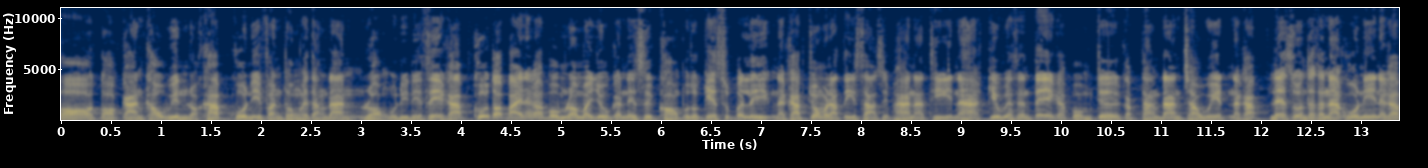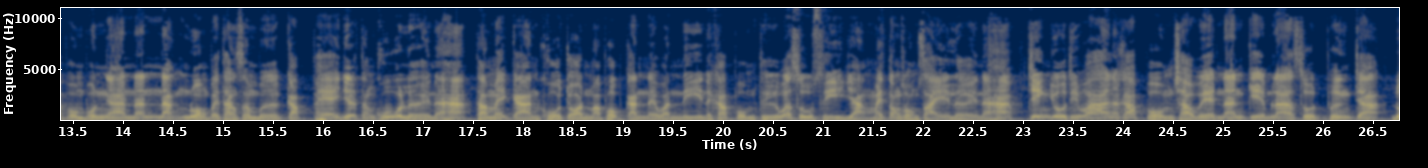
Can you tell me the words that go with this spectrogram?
พอต่อการเข้าวินหรอกครับคู่นี้ฟันธงให้ทางด้านรองอูดิเนเซ่ครับคู่ต่อไปนะครับผมเรามาอยู่กันในศึกของโปรตุเกสซูเปอร์ลีกนะครับช่วงเวลาตี 35 นาทีนะฮะกิลเวนเซนเต้ครับผมเจอกับทางด้านชาเวสนะครับและส่วนทัศนะคู่นี้นะครับผมผลงานนั้นหนักหน่วงไปทางเสมอกับแพ้เยอะทั้งคู่เลยนะฮะทำให้การโคจรมาพบกันในวันนี้นะครับผมถือว่าสูสีอย่างไม่ต้องสงสัยเลยนะฮะ จริงอยู่ที่ว่านะครับผมชาเวสนั้นเกมล่าสุดเพิ่งจะโด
